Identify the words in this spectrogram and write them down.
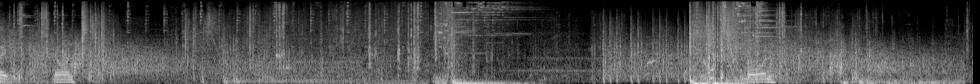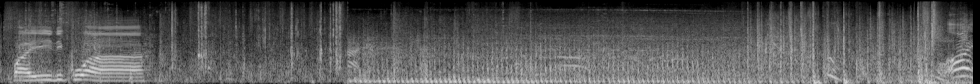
ฮ้ย โดน โดน ไปดีกว่า โอ้ย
